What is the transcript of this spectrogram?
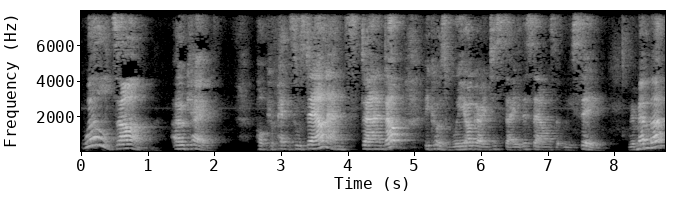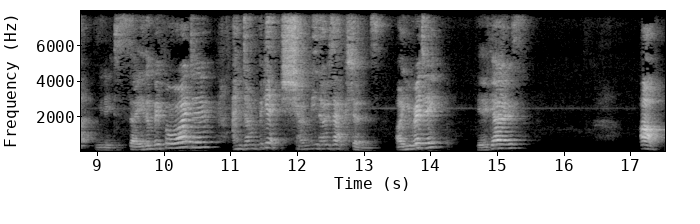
Well done. Okay, pop your pencils down and stand up because we are going to say the sounds that we see. Remember, you need to say them before I do. And don't forget, show me those actions. Are you ready? Here goes. Up.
